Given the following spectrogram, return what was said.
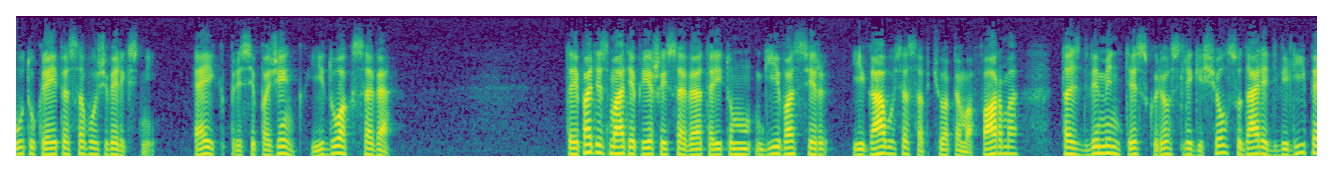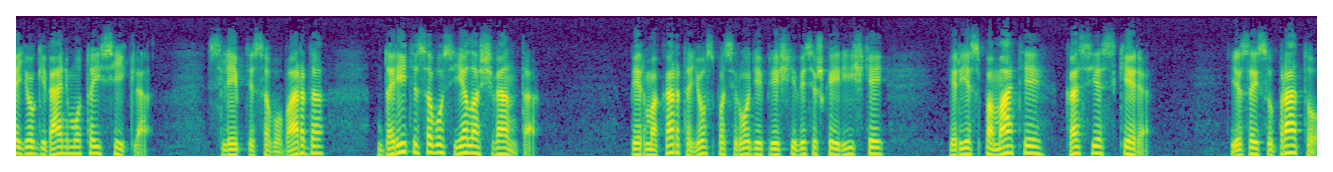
būtų kreipę savo žvelgsnį. Eik, prisipažink, įduok save. Taip pat jis matė priešai save, tarytum gyvas ir įgavusias apčiuopiamą formą, tas dvi mintis, kurios lygi šiol sudarė dvilypę jo gyvenimo taisyklę – slėpti savo vardą, daryti savo sielą šventą. Pirmą kartą jos pasirodė prieš jį visiškai ryškiai ir jis pamatė, Kas jas skiria? Jisai suprato,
